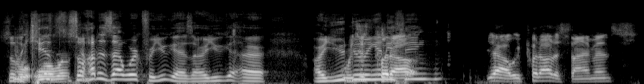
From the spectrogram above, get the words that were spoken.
So the kids. so how does that work for you guys? Are you are are you doing put out- anything? yeah, we put out assignments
